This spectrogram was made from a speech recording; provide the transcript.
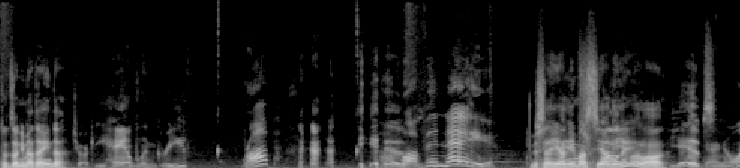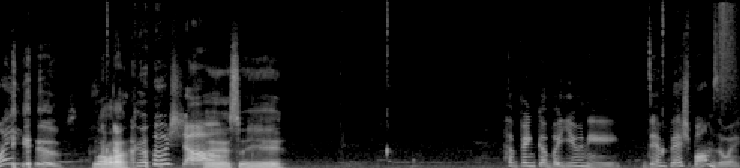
Tá desanimado ainda? Charky Hamblin grief? Rob, Isso aí, anima, se anima lá. Yibs. Lá, É, isso aí. Habinka Bayuni, Dimpish Bombzoi,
